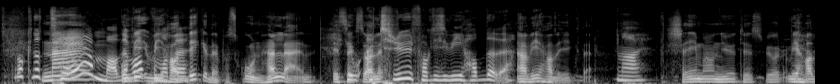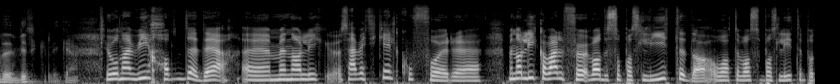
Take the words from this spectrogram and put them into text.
Det var ikke noe Nei, tema. Det og var vi, på en vi måte hadde ikke det på skolen heller. I Jo, seksuali- jeg tror faktisk vi hadde det. Ja, vi hadde ikke det. Nei. Shame on you, Tysfjord. Vi hadde det virkelig ikke. Jo, nei, vi hadde det, eh, men allike, så jeg vet ikke helt hvorfor eh, Men allikevel fø- var det såpass lite, da, og at det var såpass lite på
